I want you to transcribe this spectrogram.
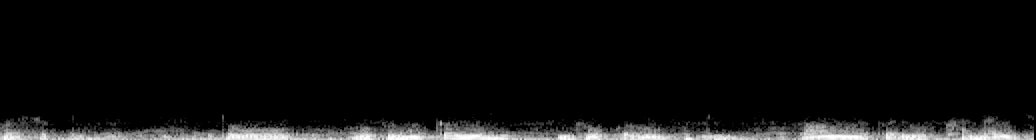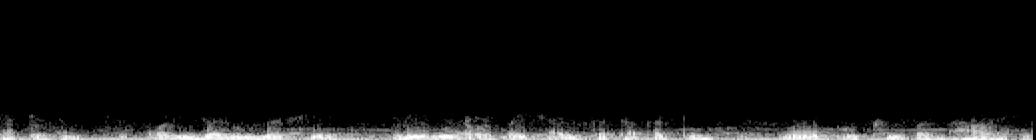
कर सकते तो वो तो निकम में है जो करोड़पति काम न करे वो खाना ही चाहते हैं और इधर उधर से ले लिया और पैसा इकट्ठा करते हैं, वो पृथ्वी पर भार है।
